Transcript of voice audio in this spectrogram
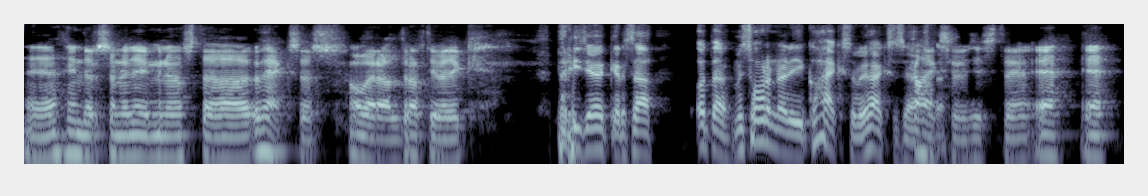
jah, Henderson oli eelmine aasta üheksas overall drafti valik. päris jõhker, sa, oota, mis Horn oli kaheksa või üheksa see aasta? kaheksa vist jah, jah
